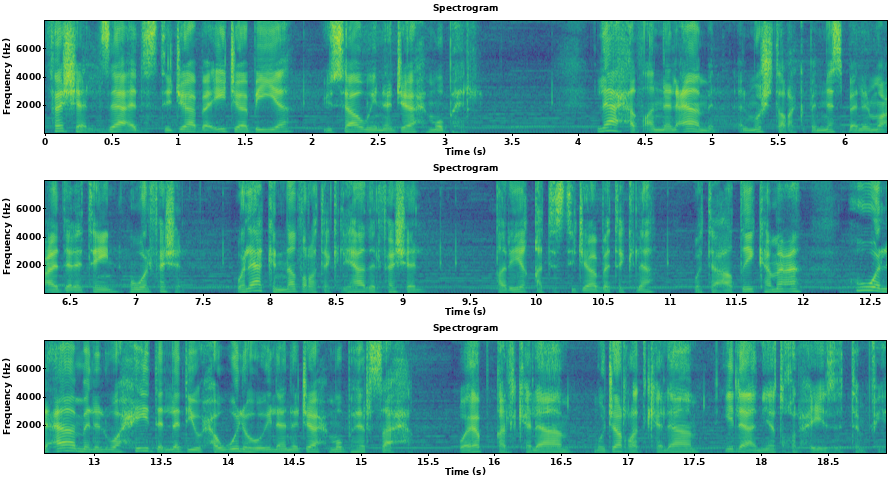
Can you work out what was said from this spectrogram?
فشل زائد استجابة إيجابية يساوي نجاح مبهر. لاحظ أن العامل المشترك بالنسبة للمعادلتين هو الفشل ولكن نظرتك لهذا الفشل طريقة استجابتك له وتعاطيك معه هو العامل الوحيد الذي يحوله إلى نجاح مبهر ساحق. ويبقى الكلام مجرد كلام إلى أن يدخل حيز التنفيذ.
